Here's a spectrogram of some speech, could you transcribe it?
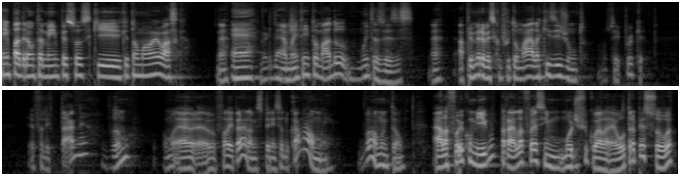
Tem padrão também em pessoas que, que tomam ayahuasca, né? É, verdade. Minha mãe tem tomado muitas vezes, né? A primeira vez que eu fui tomar, ela quis ir junto. Não sei porquê. Eu falei, tá, né? Vamos. Vamos. Eu falei pra ela, é uma experiência do canal, mãe. Vamos, então. Aí ela foi comigo, pra ela foi assim, modificou. Ela é outra pessoa,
